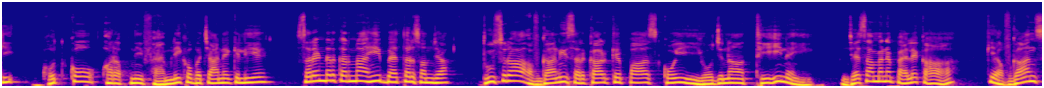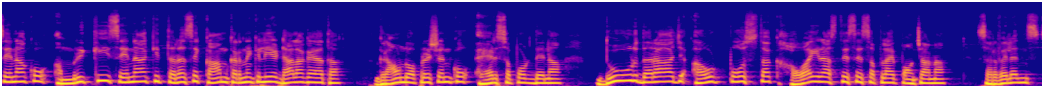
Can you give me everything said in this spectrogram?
कि खुद को और अपनी फैमिली को बचाने के लिए सरेंडर करना ही बेहतर समझा। दूसरा, अफगानी सरकार के पास कोई योजना थी ही नहीं। जैसा मैंने पहले कहा कि अफगान सेना को अमरीकी सेना की तरह से काम करने के लिए ढाला गया था। ग्राउंड ऑपरेशन को एयर सपोर्ट देना, दूर दराज आउटपोस्ट तक हवाई रास्ते से सप्लाई पहुंचाना, सर्वेलेंस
